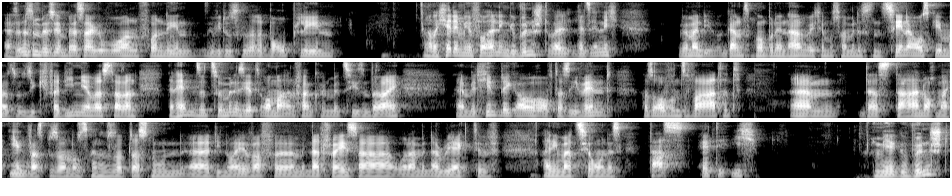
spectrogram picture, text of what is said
Es ist ein bisschen besser geworden von den, wie du es gesagt hast, Bauplänen. Aber ich hätte mir vor allen Dingen gewünscht, weil letztendlich, wenn man die ganzen Komponenten haben möchte, muss man mindestens 10 ausgeben. Also sie verdienen ja was daran. Dann hätten sie zumindest jetzt auch mal anfangen können mit Season 3. Äh, mit Hinblick auch auf das Event, was auf uns wartet ähm, dass da noch mal irgendwas Besonderes drin ist. Ob das nun äh, die neue Waffe mit einer Tracer oder mit einer Reactive-Animation ist. Das hätte ich mir gewünscht.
